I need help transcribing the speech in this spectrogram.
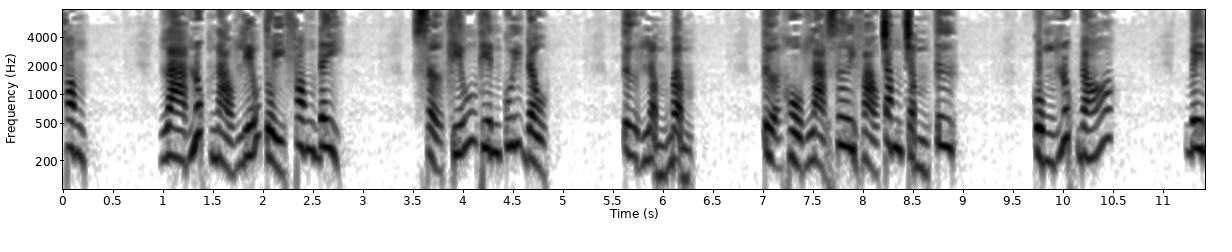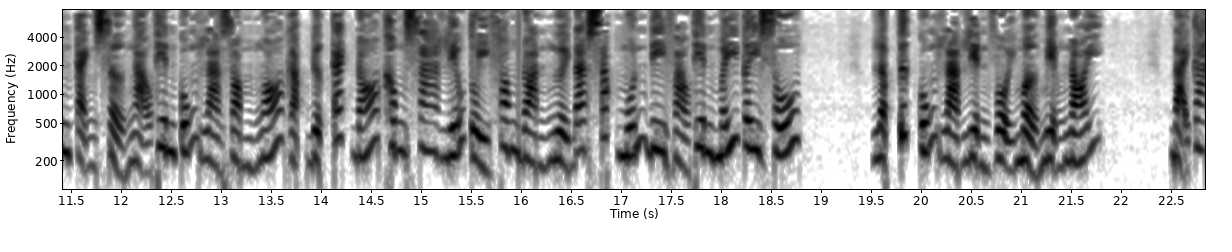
phong, là lúc nào l i ễ u tùy phong đây, sở khiếu thiên cúi đầu, tự lẩm bẩm, tựa hồ là rơi vào trong trầm tư, cùng lúc đó, bên cạnh sở ngạo thiên cũng là dòm ngó gặp được cách đó không xa l i ễ u tùy phong đoàn người đã sắp muốn đi vào thiên mấy cây số, lập tức cũng là liền vội mở miệng nói, đại ca,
